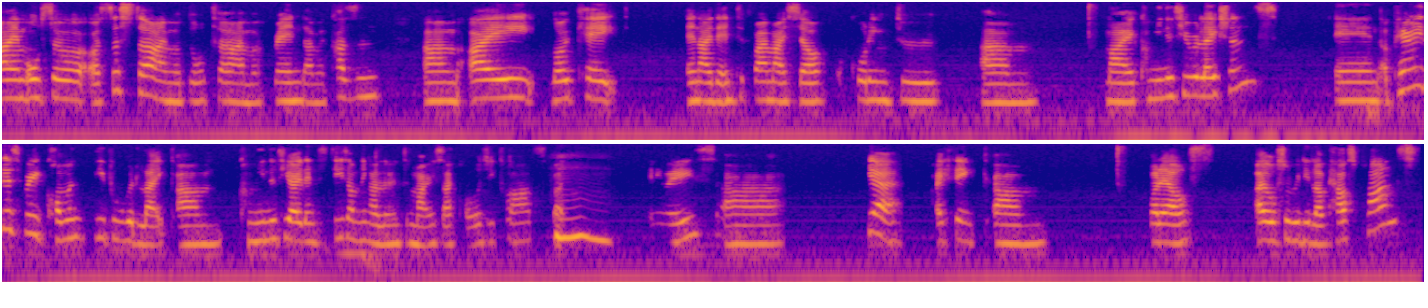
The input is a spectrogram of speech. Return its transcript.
I am also a sister, I'm a daughter, I'm a friend, I'm a cousin. Um, I locate and identify myself according to um, my community relations. And apparently, that's very common. People with like um, community identity, something I learned in my psychology class. But, Mm. anyways, uh, yeah, I think um, what else? I also really love houseplants.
